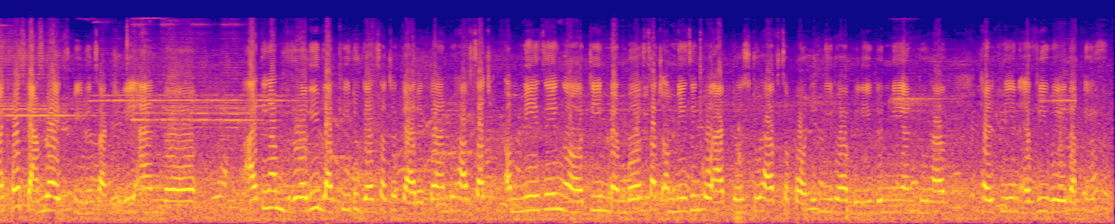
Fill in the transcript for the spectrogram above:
my first camera experience actually and I think I am really lucky to get such a character and to have such amazing team members such amazing co actors to have supported me to have believe in me and to have help me in every way that is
